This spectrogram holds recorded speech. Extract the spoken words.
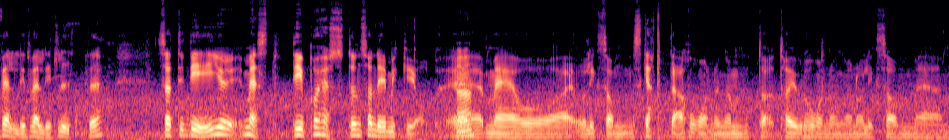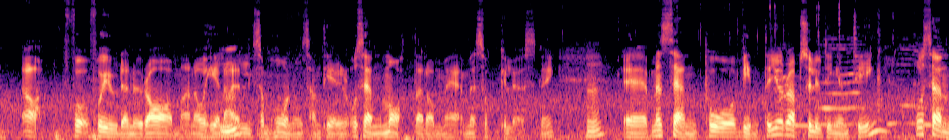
väldigt, väldigt lite. Så att det är ju mest det är på hösten som det är mycket jobb. Ja. Eh, med att och liksom skatta honungen, ta, ta ur honungen och liksom, eh, ja, få, få ur den ur ramarna och hela Mm. liksom honungshanteringen. Och sen mata dem med, med sockerlösning. Mm. Eh, men sen på vintern gör du absolut ingenting. Och sen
